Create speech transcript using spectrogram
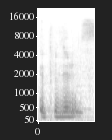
Öpülürüz.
